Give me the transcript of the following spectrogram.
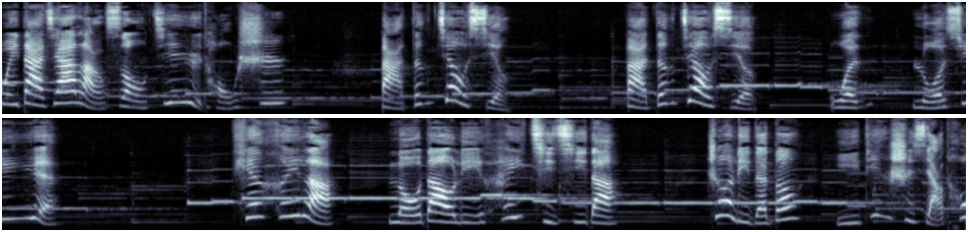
为大家朗诵今日童诗。把灯叫醒，把灯叫醒，文罗君月。天黑了。楼道里黑漆漆的，这里的灯一定是想偷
